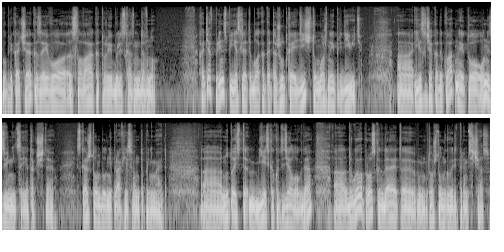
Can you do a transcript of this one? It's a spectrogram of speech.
упрекать человека за его слова, которые были сказаны давно. Хотя, в принципе, если это была какая-то жуткая дичь, то можно и предъявить. А если человек адекватный, то он извинится, я так считаю. И скажет, что он был неправ, если он это понимает. А, ну, то есть есть какой-то диалог, да? А, другой вопрос, когда это то, что он говорит прямо сейчас.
